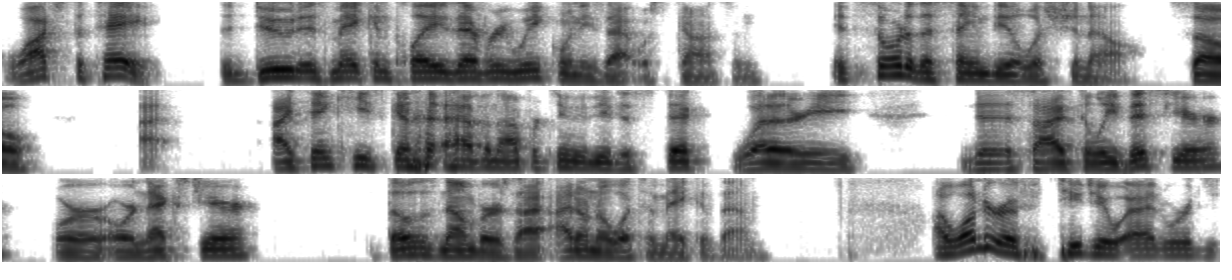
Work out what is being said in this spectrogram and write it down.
Watch the tape. The dude is making plays every week when he's at Wisconsin. It's sort of the same deal with Chenal. So I, I think he's going to have an opportunity to stick, whether he decides to leave this year or or next year. Those numbers, I, I don't know what to make of them. I wonder if TJ Edwards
